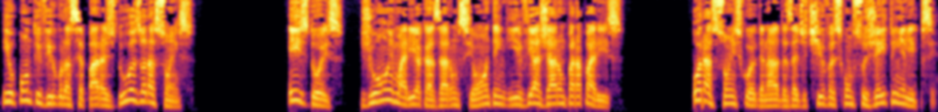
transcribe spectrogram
e o ponto e vírgula separa as duas orações. Ex 2. João e Maria casaram-se ontem e viajaram para Paris. Orações coordenadas aditivas com sujeito em elipse.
